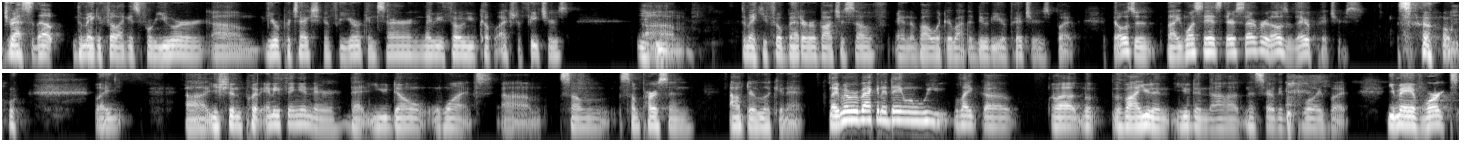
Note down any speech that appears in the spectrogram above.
dress it up to make it feel like it's for your um, your protection, for your concern. Maybe throw you a couple extra features mm-hmm. um, to make you feel better about yourself and about what they're about to do to your pictures. But those are like once it hits their server, those are their pictures. So like uh, you shouldn't put anything in there that you don't want um, some some person out there looking at. Like remember back in the day when we like uh, uh Levon, you didn't you didn't uh, necessarily deploy, but you may have worked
